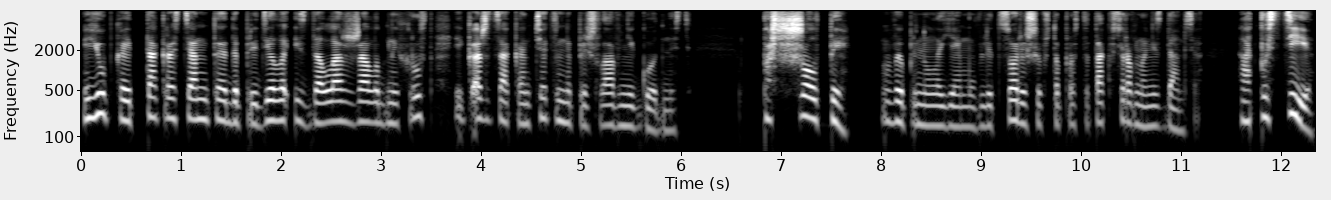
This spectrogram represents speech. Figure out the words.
Юбка, и так растянутая до предела, издала жалобный хруст и, кажется, окончательно пришла в негодность. «Пошел ты!» — выплюнула я ему в лицо, решив, что просто так все равно не сдамся. «Отпусти!»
